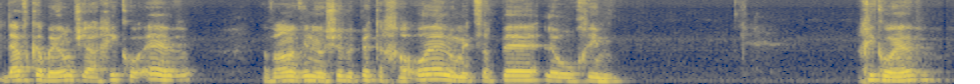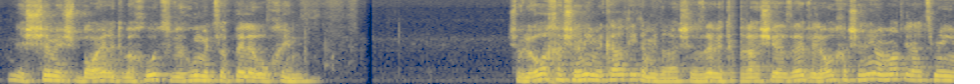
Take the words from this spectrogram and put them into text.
דווקא ביום שהכי כואב, אברהם אבינו יושב בפתח האוהל ומצפה לאורחים. הכי כואב, יש שמש בוערת בחוץ והוא מצפה לאורחים. עכשיו לאורך השנים הכרתי את המדרש הזה ואת הרש"י הזה ולאורך השנים אמרתי לעצמי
